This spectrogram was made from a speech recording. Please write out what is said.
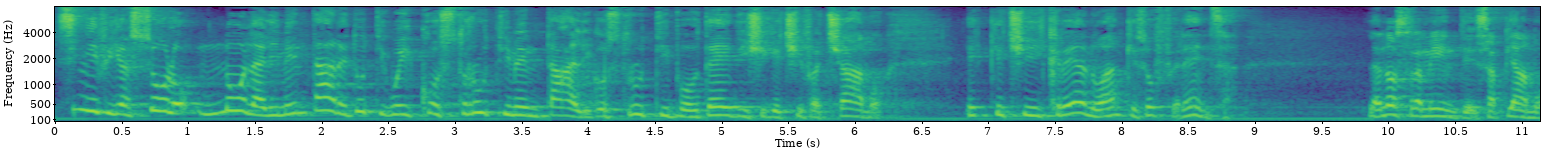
significa solo non alimentare tutti quei costrutti mentali, costrutti ipotetici che ci facciamo e che ci creano anche sofferenza. La nostra mente, sappiamo,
